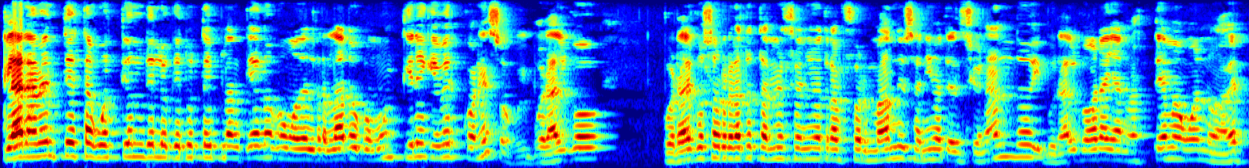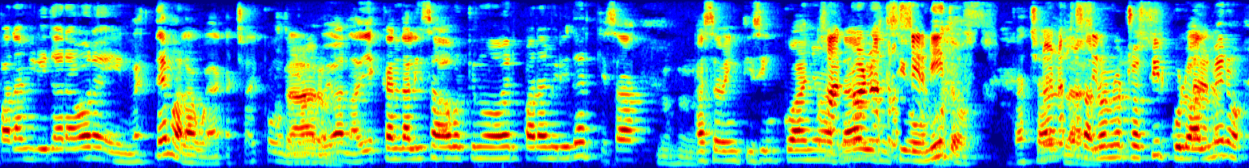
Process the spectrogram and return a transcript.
claramente esta cuestión de lo que tú estás planteando como del relato común tiene que ver con eso. Y por algo, por algo esos relatos también se han ido transformando y se han ido tensionando. Y por algo ahora ya no es tema, bueno, a haber paramilitar ahora y no es tema la weá, ¿cachai? Como que no nadie escandalizado porque no va a haber paramilitar. Quizás hace 25 años atrás hubiese sido un hito, ¿cachai? o sea, no en nuestro círculo al menos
